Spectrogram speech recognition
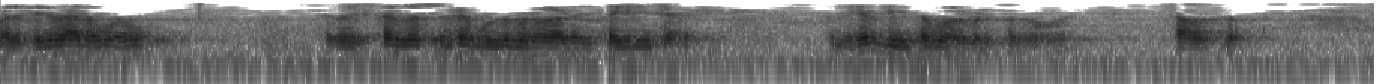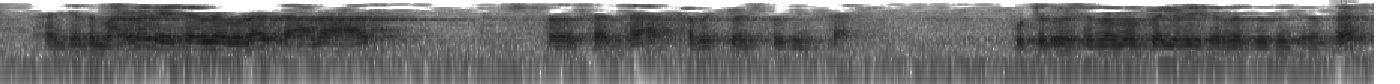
మరి శనివారం ఇష్టాలు వస్తుంటే ముందు మనవాడు తగిలించాడు అందుకని దీంతో మొదలు పెడుతున్నాం సంవత్సరం అంచేత మరణ విషయంలో కూడా చాలా మనం శ్రద్ధ కమిట్మెంట్ చూపించాలి. పుట్టుక విషయంలో పెళ్ళి విషయంలో చూపించినంత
